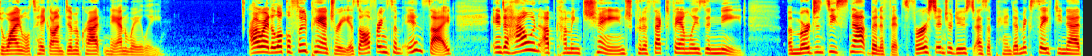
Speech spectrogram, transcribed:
DeWine will take on Democrat Nan Whaley. All right, a local food pantry is offering some insight into how an upcoming change could affect families in need. Emergency SNAP benefits, first introduced as a pandemic safety net,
